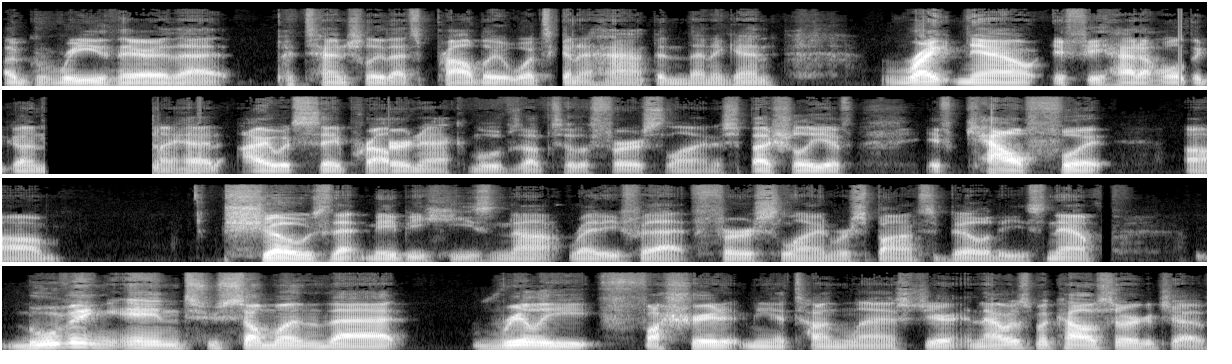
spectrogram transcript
agree there that potentially that's probably what's going to happen. Then again, right now, if he had to hold the gun in my head, I would say probably Cernak moves up to the first line, especially if if Cal Foote um, shows that maybe he's not ready for that first line responsibilities. Now, moving into someone that really frustrated me a ton last year, and that was Mikhail Sergachev.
